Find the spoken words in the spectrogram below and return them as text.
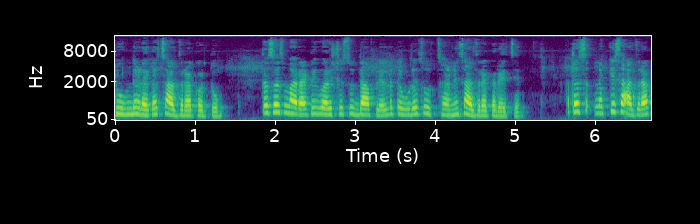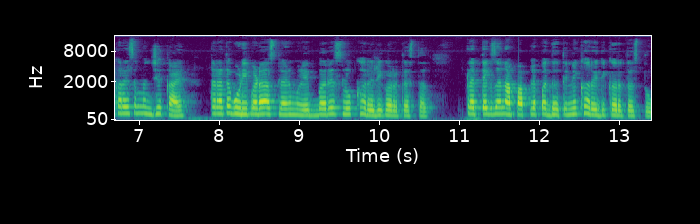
धूमधडाक्यात साजरा करतो. तसंच मराठी वर्षसुद्धा आपल्याला तेवढंच उत्साहाने साजरा करायचं आहे आता नक्की साजरा करायचं म्हणजे काय? तर आता गुढीपाडा असल्यामुळे बरेच लोक खरेदी करत असतात. प्रत्येकजण आपापल्या पद्धतीने खरेदी करत असतो.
